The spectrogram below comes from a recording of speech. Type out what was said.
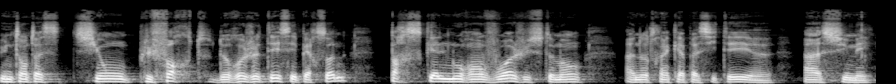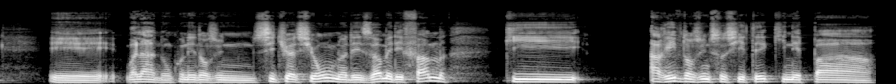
une tentation plus forte de rejeter ces personnes parce qu'elles nous renvoient justement à notre incapacité euh, à assumer. Et voilà, donc on est dans une situation où on a des hommes et des femmes qui arrivent dans une société qui n'est pas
